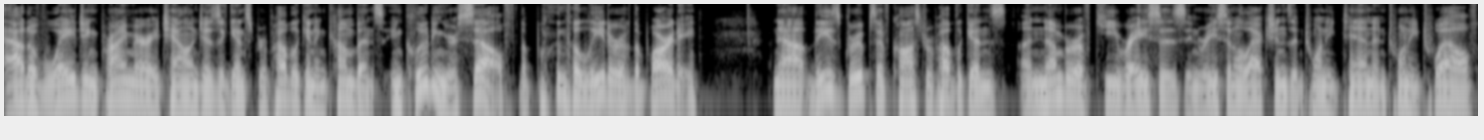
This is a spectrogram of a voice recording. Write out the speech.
out of waging primary challenges against Republican incumbents, including yourself, the, the leader of the party. Now, these groups have cost Republicans a number of key races in recent elections in 2010 and 2012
